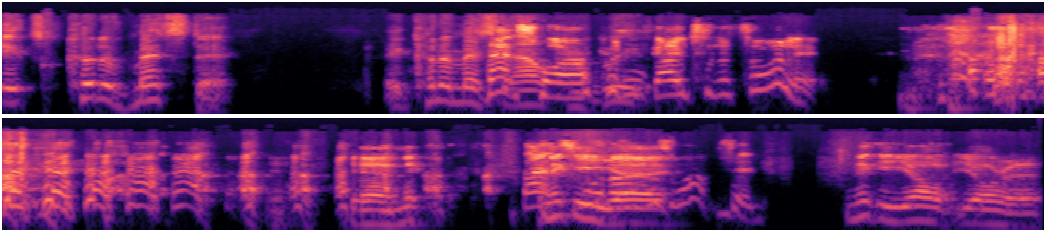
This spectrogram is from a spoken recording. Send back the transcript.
it's could have missed it. It could have missed it That's out. why I couldn't go to the toilet. Yeah, Nick, That's Nikki, what I uh, was watching. Nikki, you're you're a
